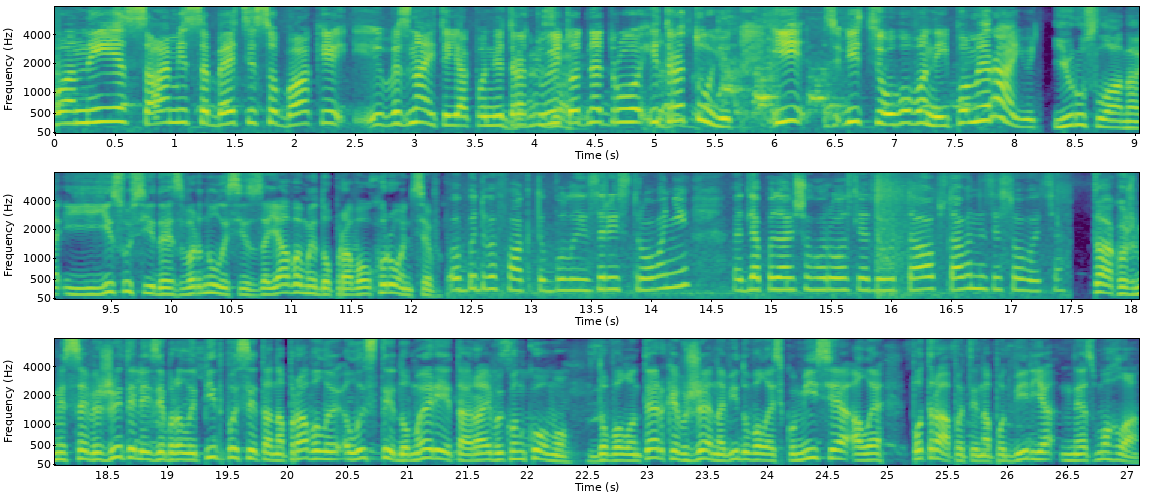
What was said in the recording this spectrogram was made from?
Вони самі себе, ці собаки, і ви знаєте, як вони дратують одне другого і дратують. І від цього вони й помирають. І Руслана, і її сусіди звернулись із заявами до правоохоронців. Обидва факти були зареєстровані для подальшого розгляду та обставини з'ясовуються. Також місцеві жителі зібрали підписи та направили листи до мерії та райвиконкому. До волонтерки вже навідувалась комісія, але потрапити на подвір'я не змогла.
